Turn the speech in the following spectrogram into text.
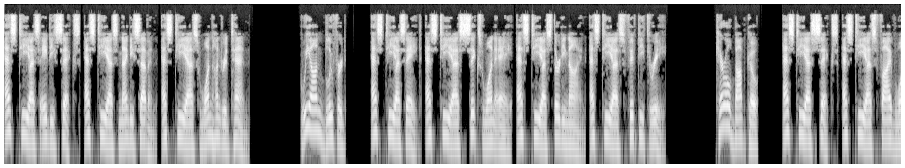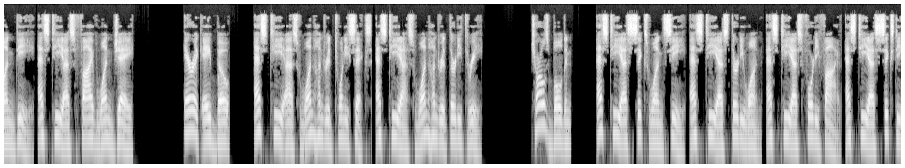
STS-86, STS-97, STS-110 Guion Bluford STS-8, STS-61A, STS-39, STS-53 Karol Bobko STS-6, STS-51D, STS-51J Eric A. Boe STS-126, STS-133 Charles Bolden STS-61C, STS-31, STS-45, STS-60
